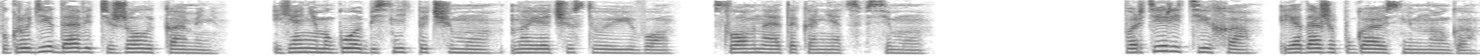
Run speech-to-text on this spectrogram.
В груди давит тяжелый камень, и я не могу объяснить почему, но я чувствую его, словно это конец всему. В квартире тихо, я даже пугаюсь немного.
